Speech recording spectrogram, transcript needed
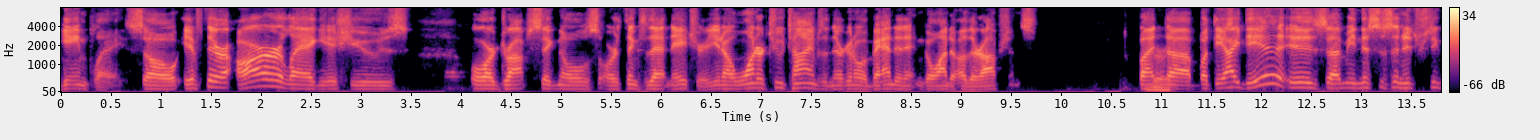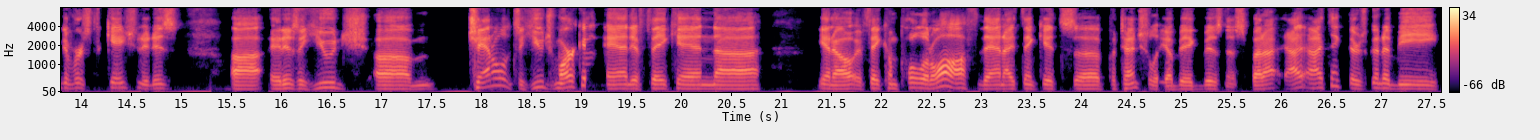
gameplay. So, if there are lag issues or drop signals or things of that nature, you know, one or two times, and they're going to abandon it and go on to other options. But uh, but the idea is, I mean, this is an interesting diversification. It is uh, it is a huge um, channel. It's a huge market, and if they can, uh, you know, if they can pull it off, then I think it's uh, potentially a big business. But I, I, I think there's going to be,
